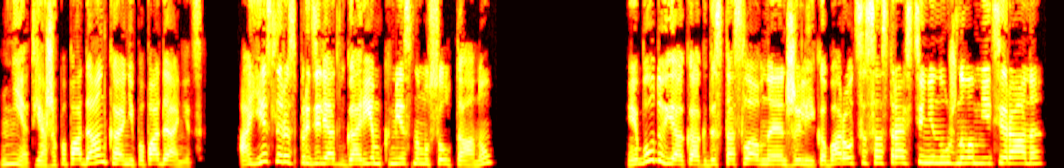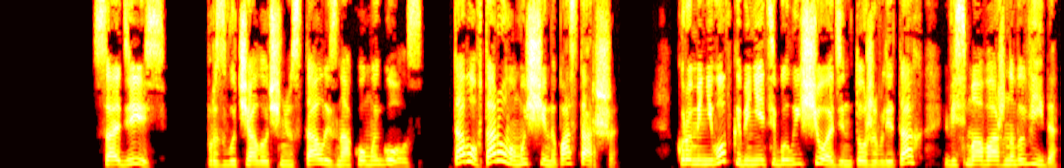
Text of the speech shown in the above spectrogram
Нет, я же попаданка, а не попаданец. А если распределят в гарем к местному султану? И буду я, как достославная Анжелика, бороться со страстью ненужного мне тирана?» «Садись», — прозвучал очень усталый знакомый голос. Того, второго мужчины постарше. Кроме него в кабинете был еще один тоже в летах, весьма важного вида.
